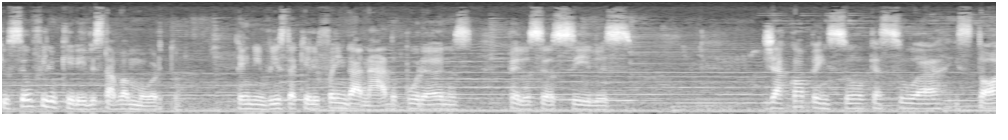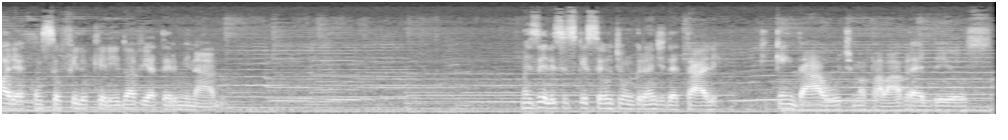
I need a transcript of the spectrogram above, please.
que o seu filho querido estava morto, tendo em vista que ele foi enganado por anos pelos seus filhos. Jacó pensou que a sua história com seu filho querido havia terminado. Mas ele se esqueceu de um grande detalhe: que quem dá a última palavra é Deus.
